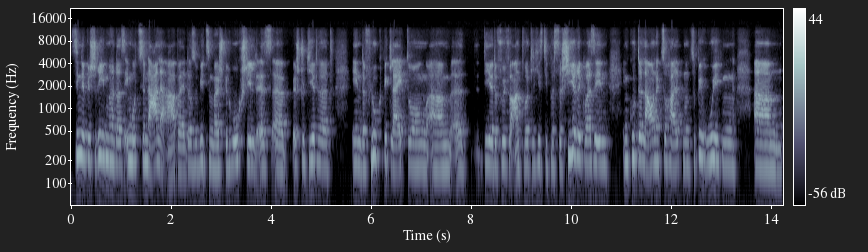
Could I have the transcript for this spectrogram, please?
Sinne beschrieben hat als emotionale Arbeit, also wie zum Beispiel Hochschild es äh, studiert hat in der Flugbegleitung, ähm, äh, die ja dafür verantwortlich ist, die Passagiere quasi in, in guter Laune zu halten und zu beruhigen. Ähm,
